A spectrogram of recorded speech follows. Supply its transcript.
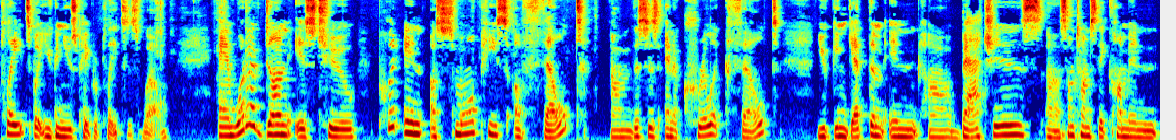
plates, but you can use paper plates as well. And what I've done is to put in a small piece of felt. Um, this is an acrylic felt. You can get them in uh, batches. Uh, sometimes they come in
